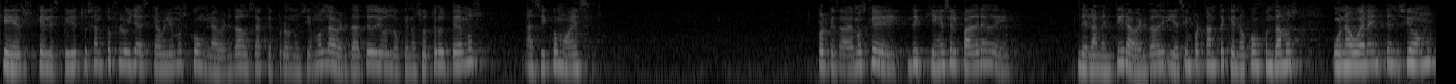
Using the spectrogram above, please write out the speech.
que, es, que el Espíritu Santo fluya es que hablemos con la verdad, o sea, que pronunciemos la verdad de Dios, lo que nosotros vemos así como es porque sabemos que de quién es el padre de, de la mentira, ¿verdad? Y es importante que no confundamos una buena intención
